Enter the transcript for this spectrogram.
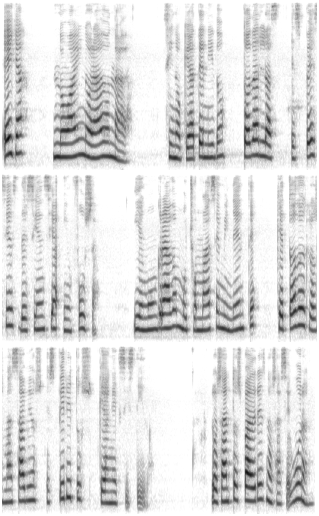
Ella no ha ignorado nada, sino que ha tenido todas las especies de ciencia infusa y en un grado mucho más eminente que todos los más sabios espíritus que han existido. Los santos padres nos aseguran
